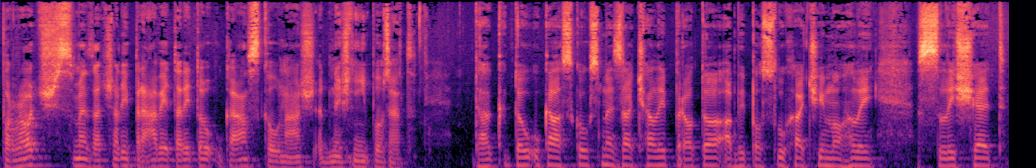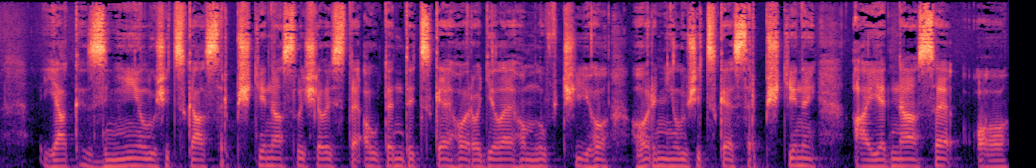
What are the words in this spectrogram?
proč jsme začali právě tady tou ukázkou náš dnešní pořad. Tak tou ukázkou jsme začali proto, aby posluchači mohli slyšet jak zní lužická srbština. Slyšeli jste autentického rodilého mluvčího horní lužické srbštiny a jedná se o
